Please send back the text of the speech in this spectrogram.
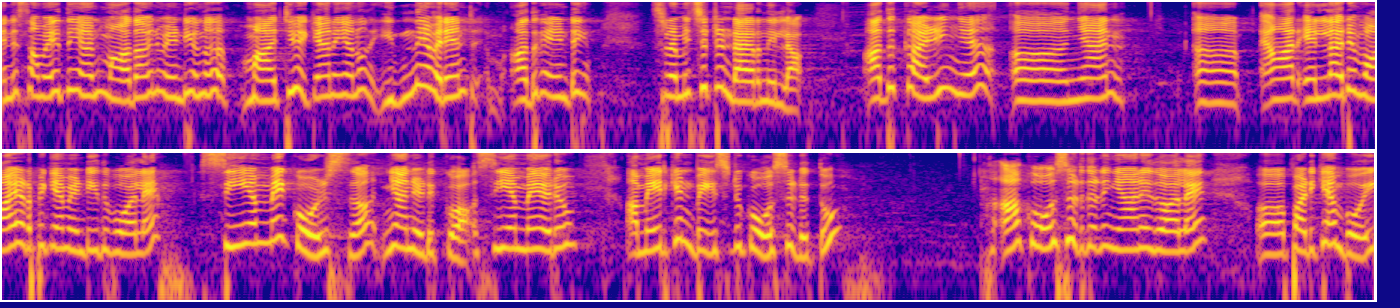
എന്റെ സമയത്ത് ഞാൻ മാതാവിന് വേണ്ടി ഒന്ന് മാറ്റി വയ്ക്കാൻ ഞാൻ ഇന്നേ വരെ അത് കഴിഞ്ഞിട്ട് ശ്രമിച്ചിട്ടുണ്ടായിരുന്നില്ല. അത് കഴിഞ്ഞ് ഞാൻ എല്ലാവരും വായടപ്പിക്കാൻ വേണ്ടി ഇതുപോലെ സി എം എ കോഴ്സ് ഞാൻ എടുക്കുക സി എം എ ഒരു അമേരിക്കൻ ബേസ്ഡ് കോഴ്സ് എടുത്തു. ആ കോഴ്സ് എടുത്തിട്ട് ഞാൻ ഇതുപോലെ പഠിക്കാൻ പോയി.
